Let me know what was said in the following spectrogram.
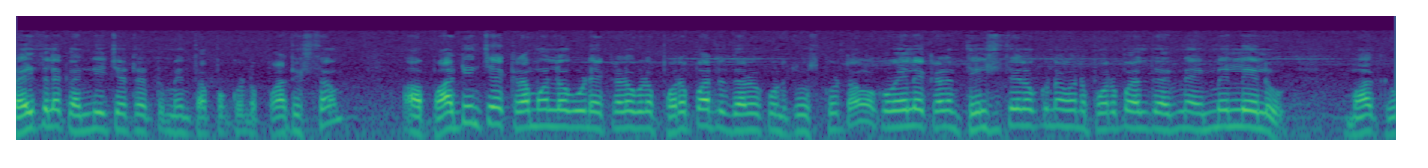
రైతులకు అందించేటట్టు మేము తప్పకుండా పాటిస్తాం. ఆ పాటించే క్రమంలో కూడా ఎక్కడ కూడా పొరపాట్లు జరగకుండా చూసుకుంటాం. ఒకవేళ ఎక్కడ తెలిసి తెలియకుండా ఏమైనా పొరపాట్లు జరిగిన ఎమ్మెల్యేలు మాకు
